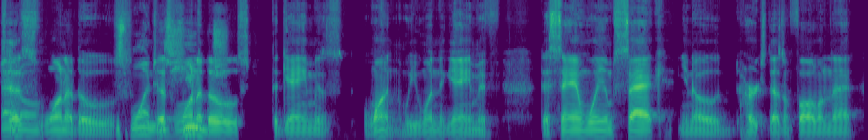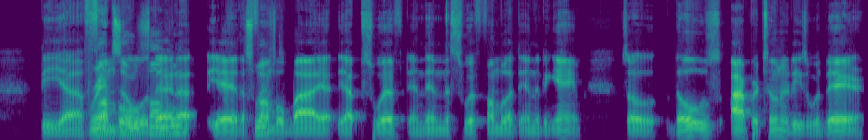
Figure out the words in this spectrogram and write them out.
Just one of those. Just one. Just one of those. The game is won. We won the game. If the Sam Williams sack, you know, Hurts doesn't fall on that the uh, fumble, fumble, that uh, yeah, the Swift. fumble by yep Swift, and then the Swift fumble at the end of the game. So those opportunities were there.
